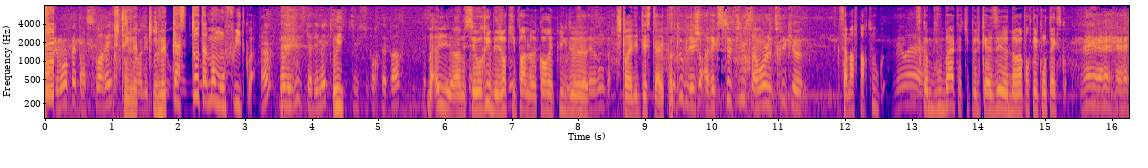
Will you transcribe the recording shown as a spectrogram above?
Parce que moi, en fait, en soirée. Putain, il me, il casse totalement mon fluide, quoi. Hein Non, mais juste, il y a des mecs Oui. qui me supportaient pas. Bah oui, ah, mais c'est horrible, les gens qui parlent qu'en réplique de. Je t'aurais détesté à l'époque. Surtout que les gens, avec ce film, c'est vraiment le truc. euh, Ça marche partout, quoi. Mais ouais. C'est comme Booba, tu peux le caser dans n'importe quel contexte, quoi. Ouais, ouais, ouais.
